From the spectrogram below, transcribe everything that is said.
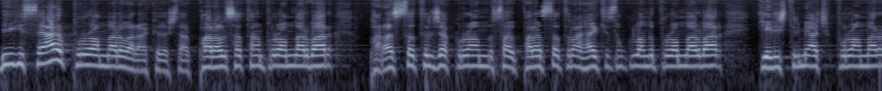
bilgisayar programları var arkadaşlar. Paralı satılan programlar var. Parası satılacak program, parası satılan herkesin kullandığı programlar var. Geliştirmeye açık programlar,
